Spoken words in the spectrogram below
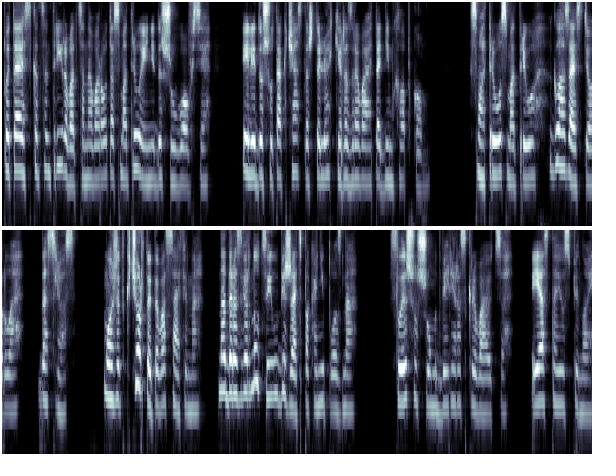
Пытаясь сконцентрироваться на ворота, смотрю и не дышу вовсе. Или дышу так часто, что легкие разрывает одним хлопком. Смотрю, смотрю, глаза стерла. До слез. Может, к черту этого Сафина. Надо развернуться и убежать, пока не поздно. Слышу шум, двери раскрываются. Я стою спиной,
